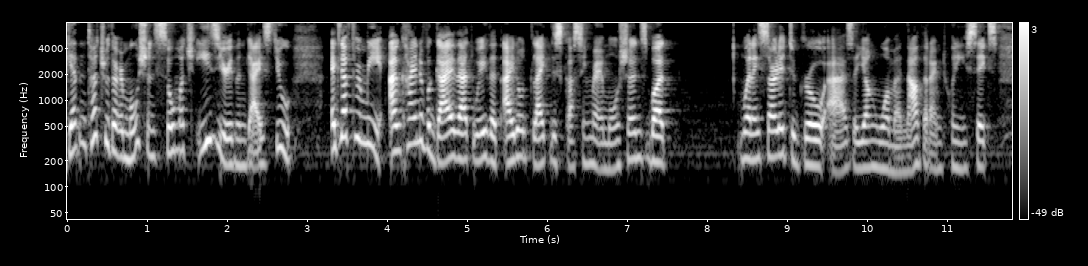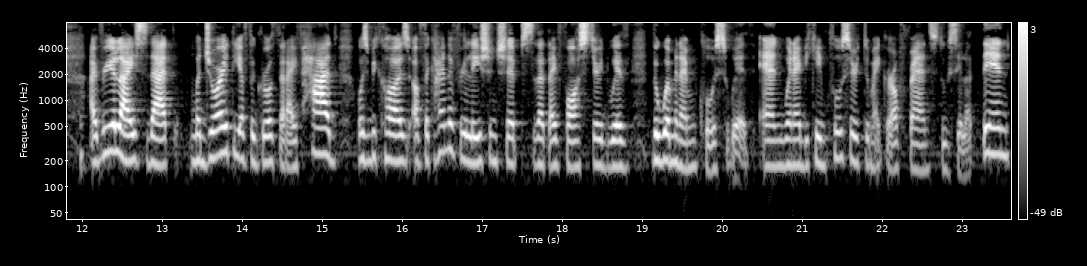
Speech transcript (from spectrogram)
get in touch with our emotions so much easier than guys do. Except for me i'm kind of a guy that way that i don't like discussing my emotions but when I started to grow as a young woman, now that I'm 26, I realized that majority of the growth that I've had was because of the kind of relationships that I fostered with the women I'm close with. And when I became closer to my girlfriends, to Silatin,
